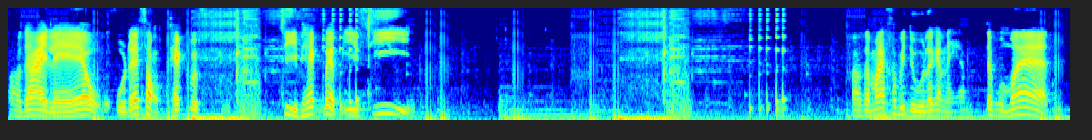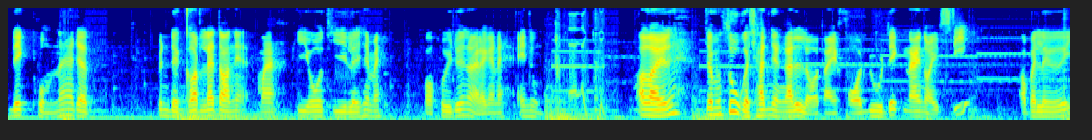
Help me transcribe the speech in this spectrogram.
อ๋อได้แล้วโอ้โหได้สองแพ็คแบบสี่แพ็คแบบอีซี่ความสามารถเข้าไปดูแล้วกันนะครับ แต่ผมว่าเด็กผมน่าจะเป็นเดอะก็ d แล้วตอนเนี้ยมา POT เลยใช่ไหมขอคุยด้วยหน่อยแล้วกันนะ ไอ้หนุ่ม อะไรเนี่ยจะมาสู้กับฉันอย่างนั้นเหรอไหนขอดูเด็กนายหน่อยสิเอาไปเลย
